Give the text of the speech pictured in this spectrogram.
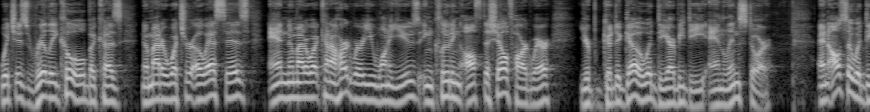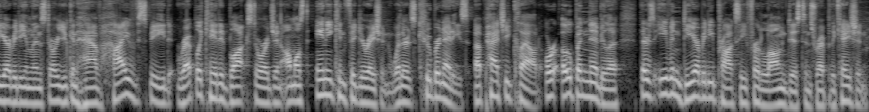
which is really cool because no matter what your OS is and no matter what kind of hardware you want to use, including off the shelf hardware, you're good to go with DRBD and LINSTOR. And also with DRBD and LINSTOR, you can have high speed replicated block storage in almost any configuration, whether it's Kubernetes, Apache Cloud, or OpenNebula. There's even DRBD proxy for long distance replication.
